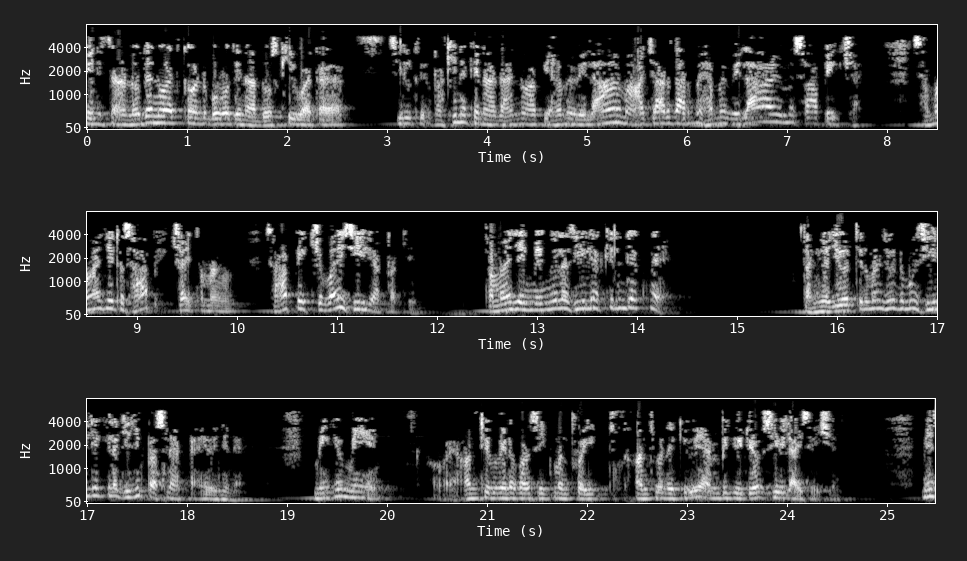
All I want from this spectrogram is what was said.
ඒ නිසා නොදැනුවත්කමට බොහෝ දෙනා දොස් කිව්වට සීල් රකින්න කෙනා දන්නවා අපි හැම වෙලාවෙම ආචාර ධර්ම හැම වෙලාවෙම සාපේක්ෂයි. සමාජයට සාපේක්ෂයි තමයි සාපේක්ෂවයි සීලයක් රකින්නේ. සමාජයෙන් වෙන් වෙලා සීලයක් කියලා දෙයක් නැහැ. තනිව ජීවත් වෙන මිනිසුන්ට මොකද සීලය කියලා කිසි ප්‍රශ්නයක් නැහැ වෙන්නේ නැහැ. මේක මේ අන්තිම වෙනකොට සිග්මන්ඩ් ෆ්‍රොයිඩ් අන්තිමට කිව්වේ ambiguity of civilization. මේ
